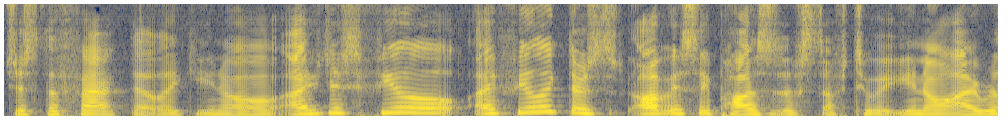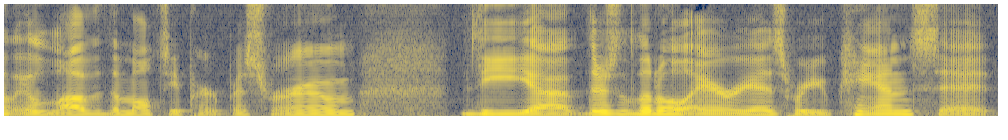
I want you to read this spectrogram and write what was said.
just the fact that, like, you know, I just feel I feel like there's obviously positive stuff to it. You know, I really love the multi-purpose room. The uh, there's little areas where you can sit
